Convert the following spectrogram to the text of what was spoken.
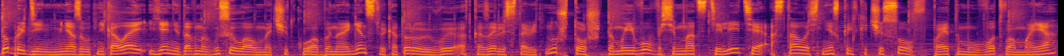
Добрый день, меня зовут Николай, и я недавно высылал начитку об иноагентстве, которую вы отказались ставить. Ну что ж, до моего 18-летия осталось несколько часов, поэтому вот вам моя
